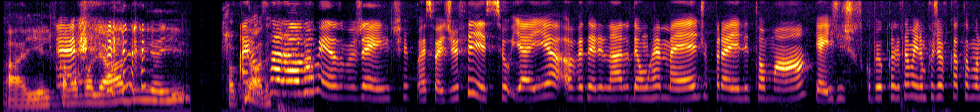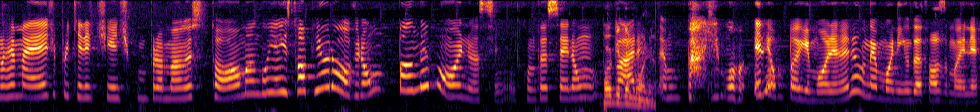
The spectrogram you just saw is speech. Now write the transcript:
aí ele ficava molhado e aí só Aí não piora. sarava mesmo, gente. Mas foi difícil. E aí a veterinária deu um remédio pra ele tomar. E aí a gente descobriu que ele também não podia ficar tomando remédio, porque ele tinha, tipo, um problema no estômago. E aí só piorou, virou um pandemônio, assim. Aconteceram. Pug várias- demônio. É um pugdemônio. Ele é um pugdemônio, ele é um demoninho da Tasmânia.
